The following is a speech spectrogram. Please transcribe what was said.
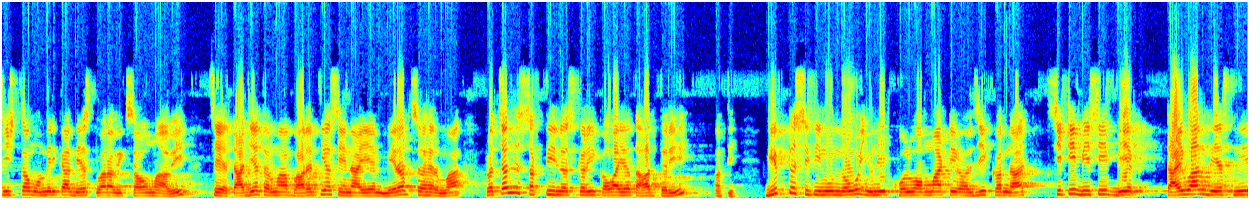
system America દેશ દ્વારા વિકસાવવામાં આવી છે. તાજેતરમાં ભારતીય સેનાએ મેરઠ શહેરમાં પ્રચંડ શક્તિ લશ્કરી કવાયત હાથ ધરી હતી. ગિફ્ટ સિટીનું નવું યુનિટ ખોલવા માટે અરજી કરનાર સીટીબીસી બેંક તાઇવાન દેશની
